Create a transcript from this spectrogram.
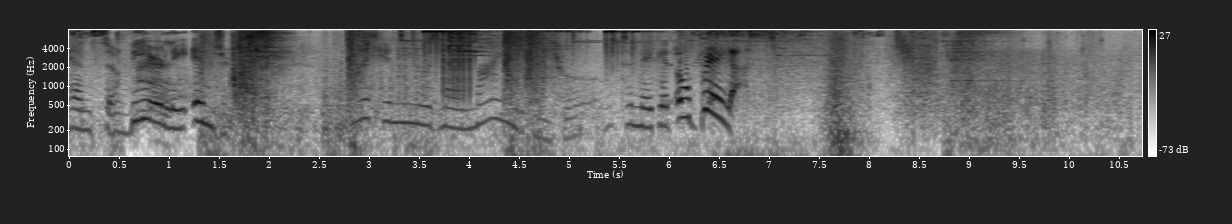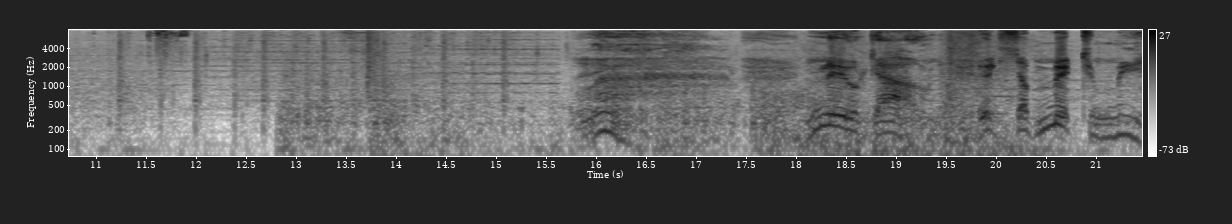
can severely injure I can use my mind control to make it obey us. Kneel down and submit to me.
